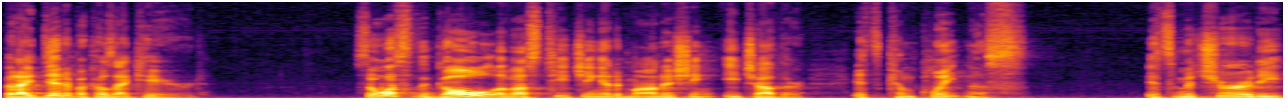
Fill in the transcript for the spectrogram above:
but I did it because I cared. So, what's the goal of us teaching and admonishing each other? It's completeness, it's maturity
